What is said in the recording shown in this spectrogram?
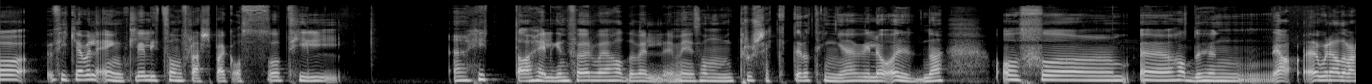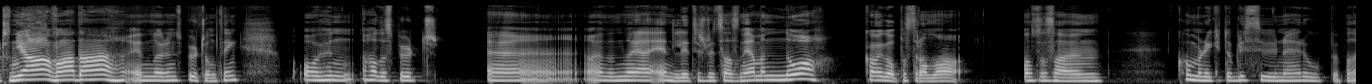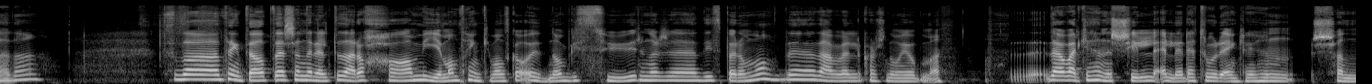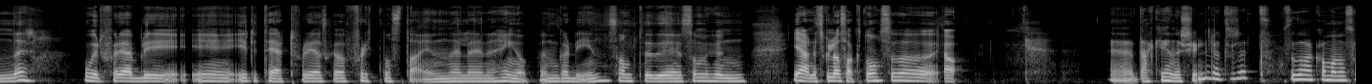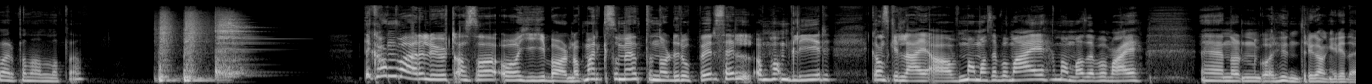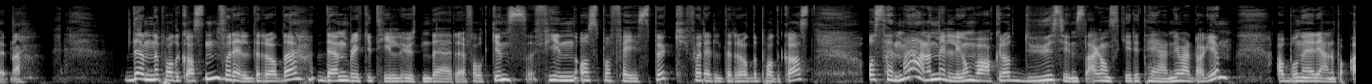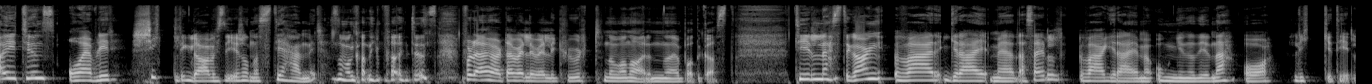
fikk jeg vel egentlig litt sånn flashback også til uh, hytta helgen før, hvor jeg hadde veldig mye sånn prosjekter og ting jeg ville ordne. Og så uh, hadde hun Ja, hvor jeg hadde vært sånn Ja, hva da? Når hun spurte om ting. Og hun hadde spurt uh, Når jeg endelig til slutt sa sånn Ja, men nå kan vi gå på stranda. Og så sa hun Kommer du ikke til å bli sur når jeg roper på deg, da? Så da tenkte jeg at generelt det der å ha mye man tenker man skal ordne, og bli sur når de spør om noe, det, det er vel kanskje noe å jobbe med. Det er jo verken hennes skyld eller jeg tror egentlig hun skjønner hvorfor jeg blir irritert fordi jeg skal flytte noen stein eller henge opp en gardin, samtidig som hun gjerne skulle ha sagt noe. Så ja. Eh, det er ikke hennes skyld, rett og slett. Så da kan man jo svare på en annen måte. Det kan være lurt altså, å gi barnet oppmerksomhet når du roper, selv om man blir ganske lei av 'mamma, se på meg', 'mamma, se på meg', eh, når den går 100 ganger i døgnet. Denne podkasten, Foreldrerådet, den blir ikke til uten dere, folkens. Finn oss på Facebook, Foreldrerådet podkast, og send meg gjerne en melding om hva akkurat du syns er ganske irriterende i hverdagen. Abonner gjerne på iTunes, og jeg blir skikkelig glad hvis du gir sånne stjerner som man kan gi på iTunes, for det har jeg hørt er veldig, veldig kult når man har en eh, podkast. Til neste gang, vær grei med deg selv, vær grei med ungene dine, og lykke til.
